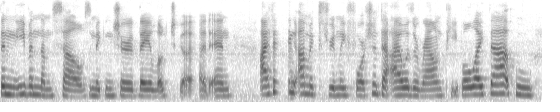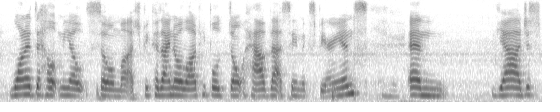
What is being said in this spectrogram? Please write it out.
than even themselves and making sure they looked good. And I think I'm extremely fortunate that I was around people like that who wanted to help me out so much because I know a lot of people don't have that same experience. Mm-hmm. And yeah, just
